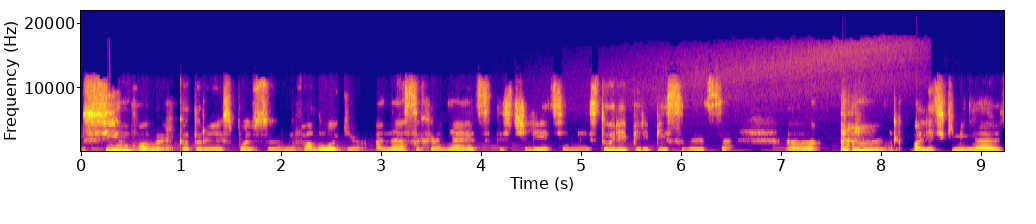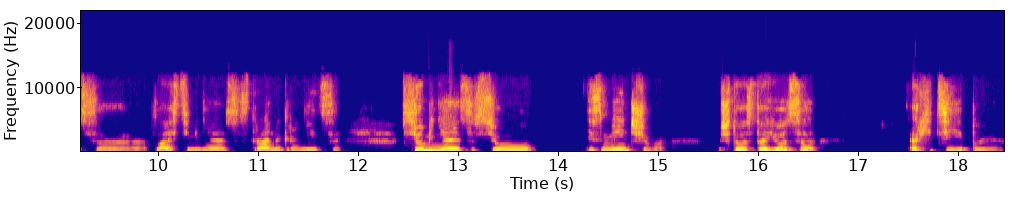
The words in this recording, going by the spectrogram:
Символы, которые я использую, мифологию, она сохраняется тысячелетиями, история переписывается, э, политики меняются, власти меняются, страны, границы. Все меняется, все изменчиво. Что остается? Архетипы,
